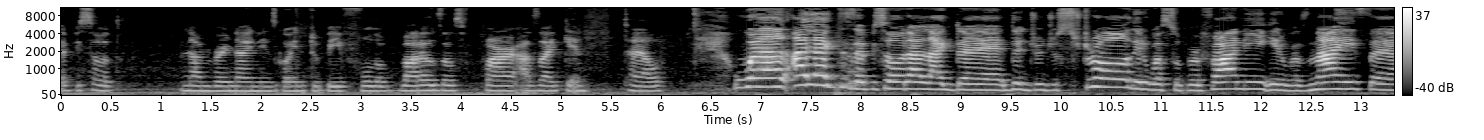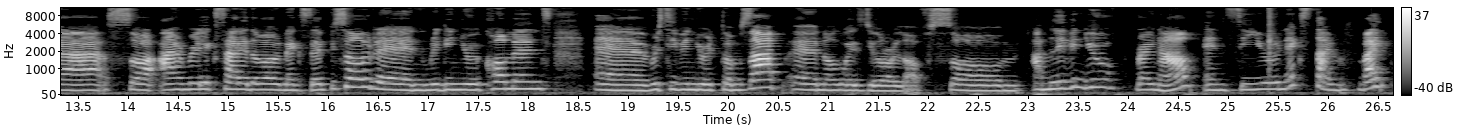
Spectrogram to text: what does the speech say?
episode number 9 is going to be full of battles as far as I can tell. Well, I like this episode. I like the the Juju stroll. It was super funny. It was nice. Uh, so I'm really excited about next episode and reading your comments, uh, receiving your thumbs up, and always your love. So um, I'm leaving you right now and see you next time. Bye.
